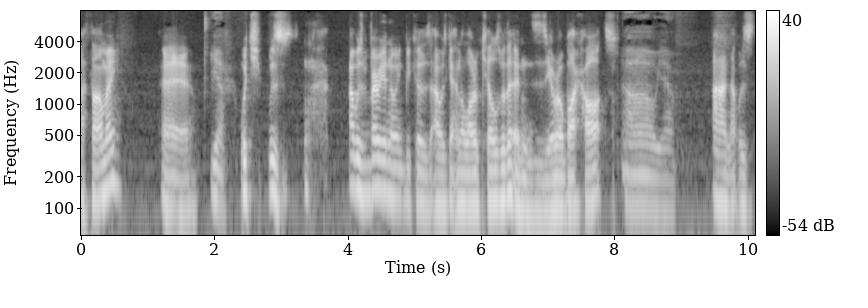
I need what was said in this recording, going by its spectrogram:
Athame, uh, Yeah, which was I was very annoyed because I was getting a lot of kills with it and zero black hearts, oh yeah, and that was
